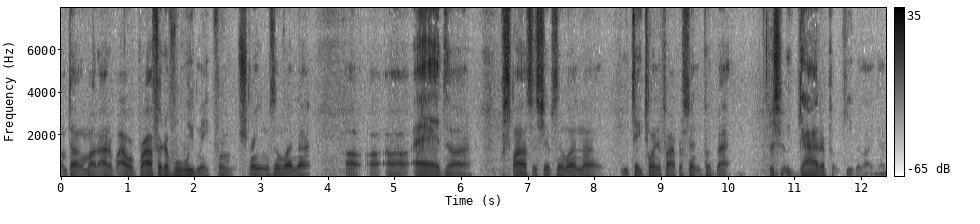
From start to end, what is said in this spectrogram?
I'm talking about out of our profit of what we make from streams and whatnot, uh, uh, uh, ads, uh, sponsorships and whatnot. We take twenty-five percent and put back. Sure. We gotta put, keep it like that.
